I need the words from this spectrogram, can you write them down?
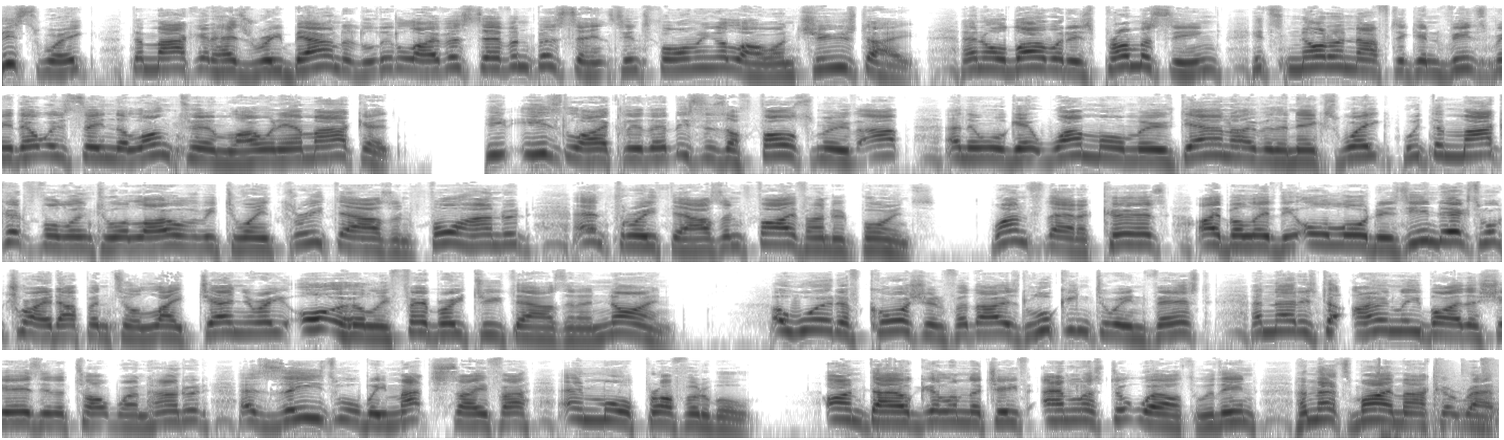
This week, the market has rebounded a little over 7% since forming a low on Tuesday, and although it is promising, it's not enough to convince me that we've seen the long term low in our market. It is likely that this is a false move up and then we'll get one more move down over the next week, with the market falling to a low of between 3,400 and 3,500 points. Once that occurs, I believe the All Ordinaries Index will trade up until late January or early February 2009. A word of caution for those looking to invest, and that is to only buy the shares in the top 100, as these will be much safer and more profitable. I'm Dale Gillham, the Chief Analyst at Wealth Within, and that's my market wrap.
